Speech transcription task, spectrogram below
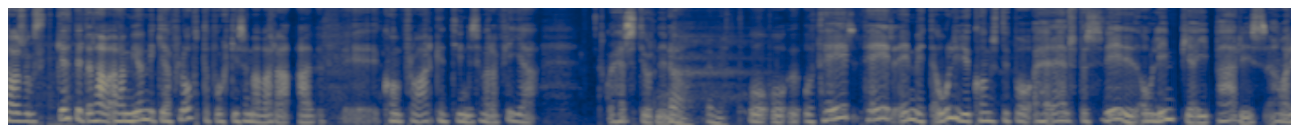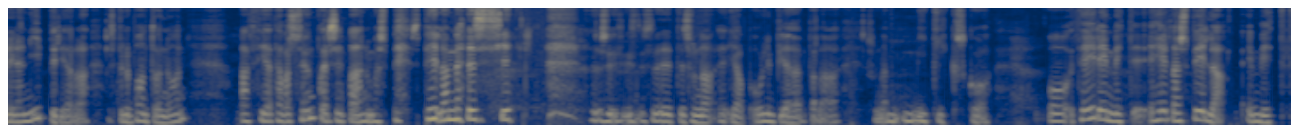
það var svo skemmtilegt að það var mjög mikið að flóta fólki sem að, að, að kom frá Argentínu sem var að flýja sko herstjórnina. Já, einmitt. Og, og, og þeir, þeir einmitt, Ólífi komst upp á helsta sviðið Olympia í París, hann var eina nýbyrjar að spila bandónun af því að það var söngvari sem baði hann um að sp- spila með sér. Þetta er svona, já, Olympia er bara svona mítík sko. Og þeir einmitt, heyrði hann spila einmitt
